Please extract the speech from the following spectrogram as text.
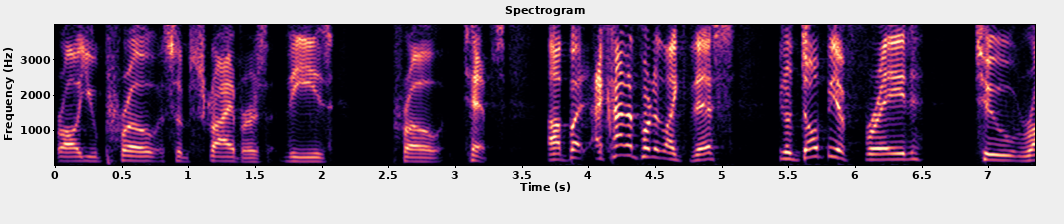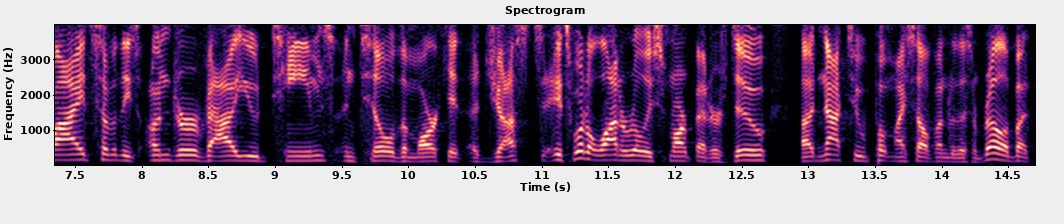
for all you pro subscribers, these pro tips. Uh, but I kind of put it like this you know, don't be afraid to ride some of these undervalued teams until the market adjusts. It's what a lot of really smart bettors do. Uh, not to put myself under this umbrella, but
